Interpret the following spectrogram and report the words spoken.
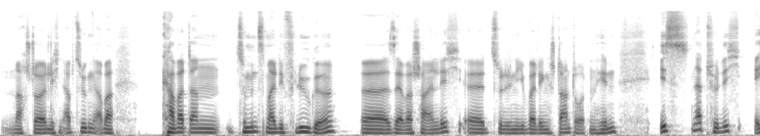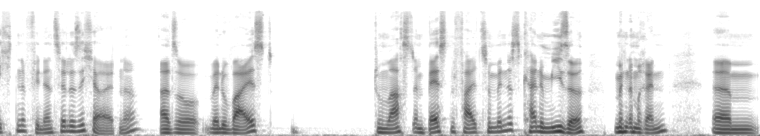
nach steuerlichen Abzügen, aber covert dann zumindest mal die Flüge, äh, sehr wahrscheinlich, äh, zu den jeweiligen Standorten hin, ist natürlich echt eine finanzielle Sicherheit, ne? Also, wenn du weißt, du machst im besten Fall zumindest keine Miese mit einem Rennen, ähm,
